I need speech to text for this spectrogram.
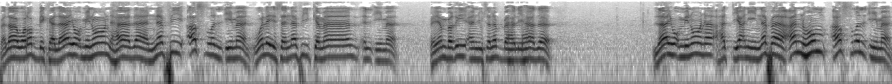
فلا وربك لا يؤمنون هذا نفي أصل الإيمان وليس نفي كمال الإيمان. فينبغي أن يتنبه لهذا. لا يؤمنون حتى يعني نفى عنهم أصل الإيمان.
